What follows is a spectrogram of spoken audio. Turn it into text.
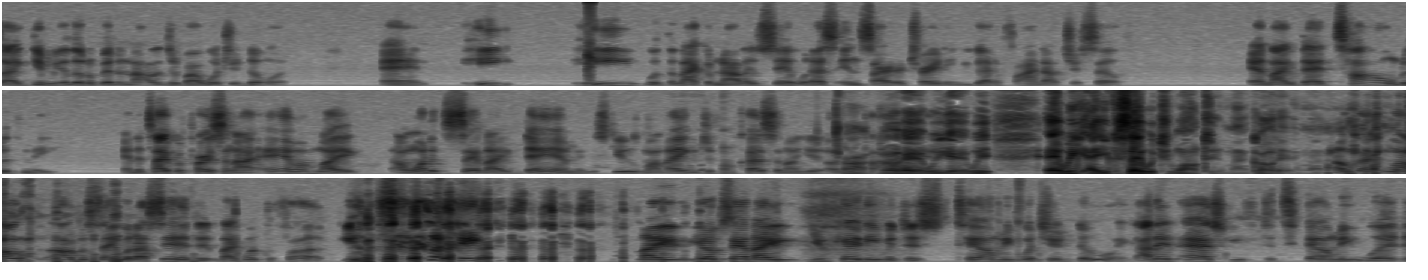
like give me a little bit of knowledge about what you're doing? And he he, with the lack of knowledge, said, well, that's insider trading. You got to find out yourself. And like that toned with me. And the type of person I am, I'm like, I wanted to say like, damn, and excuse my language if I'm cussing on your. On your right, go ahead. We we hey we hey, you can say what you want to, man. Go ahead, man. Okay, well, I'm gonna say what I said. Like, what the fuck? You know like, like, you know what I'm saying? Like, you can't even just tell me what you're doing. I didn't ask you to tell me what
